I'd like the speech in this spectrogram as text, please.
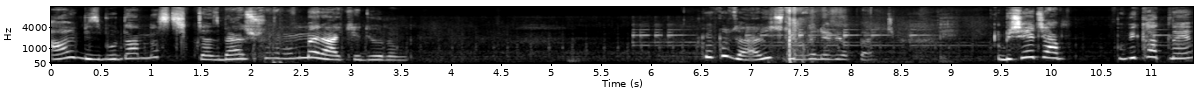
Abi biz buradan nasıl çıkacağız? Ben şu an onu merak ediyorum. Çok güzel. Hiç de güzel ev yok bence. Bir şey diyeceğim. Bu bir katlı ev.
